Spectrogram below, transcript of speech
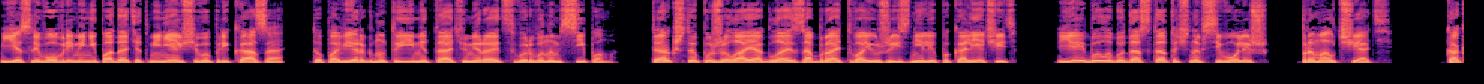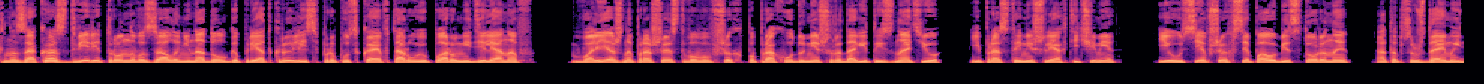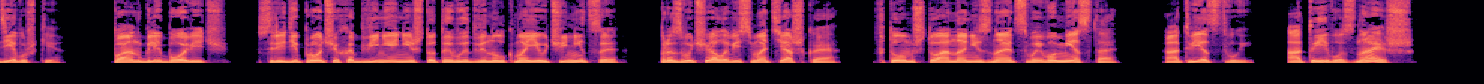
Если вовремя не подать отменяющего приказа, то повергнутый и метать умирает с вырванным сипом. Так что, пожелая Аглай забрать твою жизнь или покалечить, ей было бы достаточно всего лишь промолчать. Как на заказ, двери тронного зала ненадолго приоткрылись, пропуская вторую пару меделянов, вальяжно прошествовавших по проходу меж родовитой знатью и простыми шляхтичами, и усевшихся по обе стороны от обсуждаемой девушки. «Пан Глебович, Среди прочих обвинений, что ты выдвинул к моей ученице, прозвучало весьма тяжкое, в том, что она не знает своего места. Ответствуй, а ты его знаешь?»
